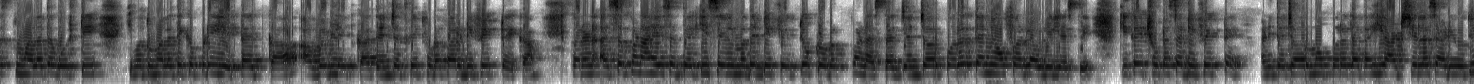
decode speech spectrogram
खरंच तुम्हाला त्या गोष्टी किंवा तुम्हाला ते कपडे येत आहेत का आवडलेत का त्यांच्यात काही थोडाफार डिफेक्ट आहे का? कारण असं पण आहे सध्या की सेलमध्ये डिफेक्टिव्ह प्रोडक्ट पण असतात ज्यांच्यावर परत त्यांनी ऑफर लावलेली असते की काही छोटासा डिफेक्ट आहे आणि त्याच्यावर मग परत आता ही आठशेला साडी होती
